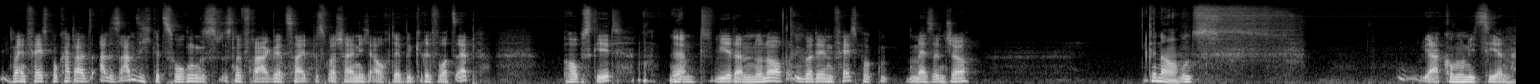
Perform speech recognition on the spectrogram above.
Ich meine, Facebook hat halt alles an sich gezogen. Es ist eine Frage der Zeit, bis wahrscheinlich auch der Begriff WhatsApp hops geht. Ja. Und wir dann nur noch über den Facebook Messenger genau. uns ja, kommunizieren.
